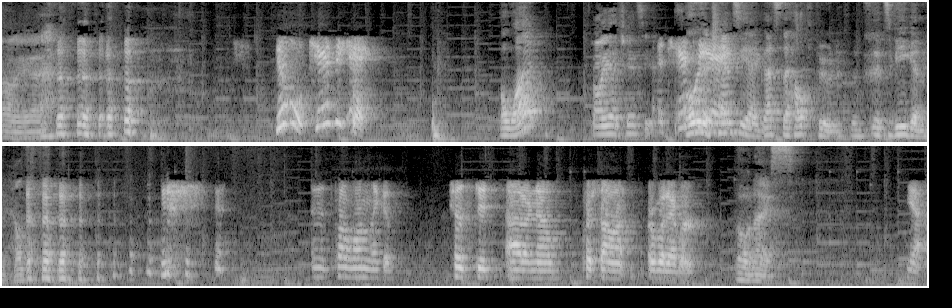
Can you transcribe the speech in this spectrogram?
Oh yeah. No, chansey egg. A what? oh yeah, Chansey. A chansey Oh yeah, egg. Chansey egg. That's the health food. It's, it's vegan. Health. And it's all on like a toasted, I don't know, croissant or whatever. Oh nice. Yeah.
